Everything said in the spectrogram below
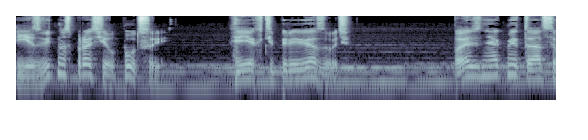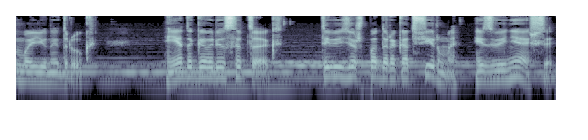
Язвительно спросил Пуций. «Ехать и перевязывать?» «Поздняк метаться, мой юный друг. Я договорился так. Ты везешь подарок от фирмы, извиняешься,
